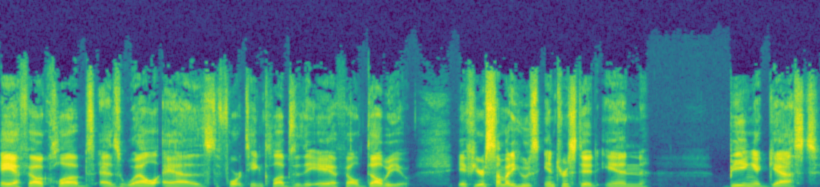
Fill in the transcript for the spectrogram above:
AFL clubs as well as the 14 clubs of the AFLW. If you're somebody who's interested in being a guest,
